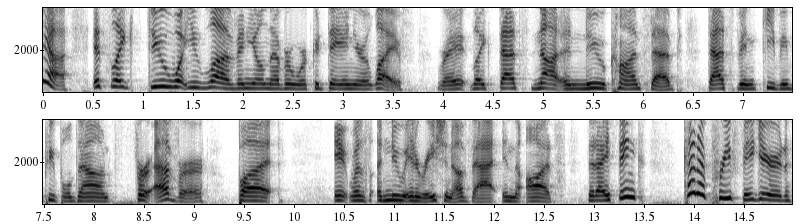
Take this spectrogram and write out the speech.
Yeah, it's like do what you love and you'll never work a day in your life, right? Like that's not a new concept. That's been keeping people down forever, but it was a new iteration of that in the aughts that I think kind of prefigured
